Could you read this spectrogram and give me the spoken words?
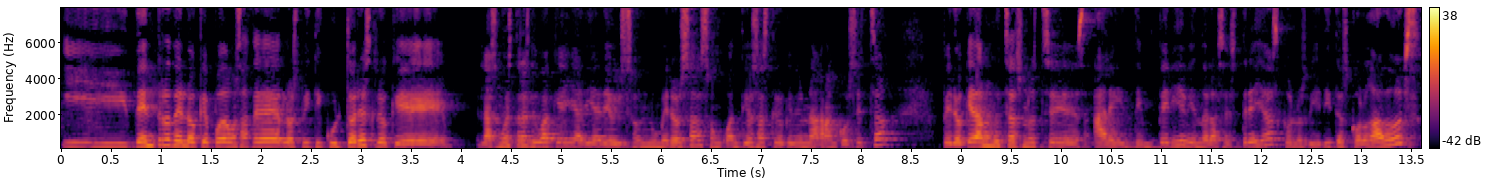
y dentro de lo que podemos hacer los viticultores, creo que las muestras de uva que hay a día de hoy son numerosas, son cuantiosas, creo que hay una gran cosecha, pero quedan muchas noches a la intemperie viendo las estrellas con los billetitos colgados.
